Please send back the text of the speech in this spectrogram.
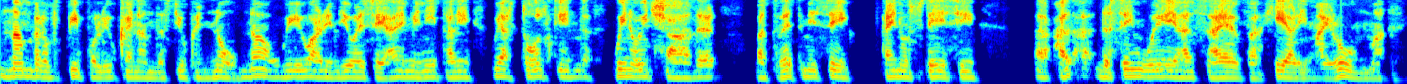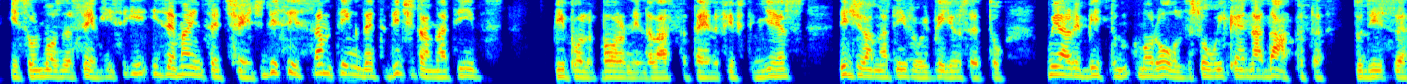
number of people you can understand, you can know. Now we are in the USA, I'm in Italy, we are talking, we know each other. But let me say, I know Stacy uh, uh, the same way as I have here in my room. It's almost the same. It's, it's a mindset change. This is something that digital natives, people born in the last 10, 15 years, digital natives will be used to. We are a bit more old, so we can adapt to this uh,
